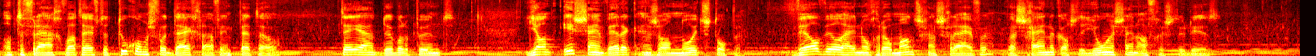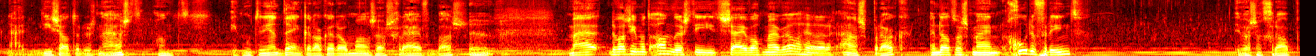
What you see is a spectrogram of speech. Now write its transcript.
Op de vraag, wat heeft de toekomst voor Dijkgraaf in petto? Thea, dubbele punt. Jan is zijn werk en zal nooit stoppen. Wel wil hij nog romans gaan schrijven, waarschijnlijk als de jongens zijn afgestudeerd. Nou, die zat er dus naast, want ik moet er niet aan denken dat ik een roman zou schrijven, Bas. Maar er was iemand anders die iets zei wat mij wel heel erg aansprak. En dat was mijn goede vriend. Die was een grap.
